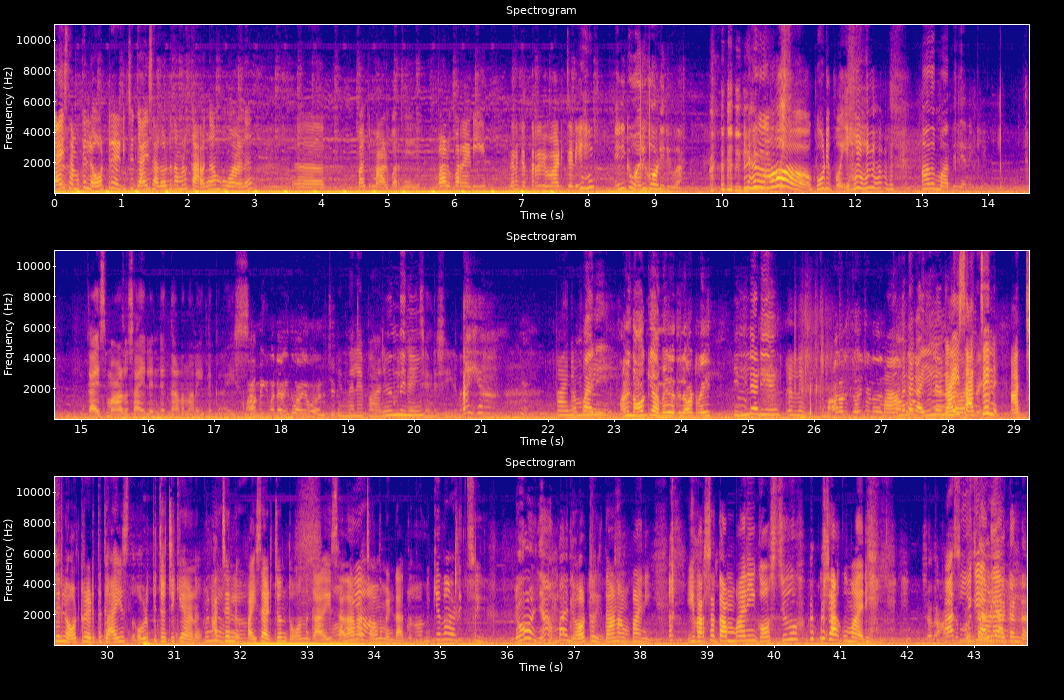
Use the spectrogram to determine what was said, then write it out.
ഗൈസ് നമുക്ക് ലോട്ടറി അടിച്ച് ഗൈസ് അതുകൊണ്ട് നമ്മൾ കറങ്ങാൻ പോവാണ്. ബാക്കി മാൾ പറഞ്ഞു മാൾ പറയടി. നിനക്ക് എത്ര രൂപ അടിച്ചടി? എനിക്ക് ഒരു കോടി രൂപ. ഓ കൂടിപ്പോയി. അത് മതി എനിക്ക്. ഗൈസ് മാളു സൈലന്റ് എന്താണെന്ന് അറിയില്ല ഗൈസ് ഇന്നലെ പാനി ഇത് ലോട്ടറി. ഇല്ലടിയേ മാമന്റെ കയ്യിലാണ് ഗൈസ് അച്ഛൻ അച്ഛൻ ലോട്ടറി എടുത്ത് ഗൈസ് ഒളിപ്പിച്ച് വെച്ചിരിക്കുകയാണ്. അച്ഛൻ പൈസ അടിച്ചോന്ന് തോന്നുന്നു ഗൈസ് അതാണ് അച്ഛൻ ഒന്നും മിണ്ടാത്തത്. ലോ ഞാൻ അമ്പാലി ലോട്ടറി ഇതാണ് അംബാനി. ഈ വർഷത്തെ അംബാനി ഗോസ്റ്റു ടു ഉഷാകുമാരി. കളിയാക്കണ്ട.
